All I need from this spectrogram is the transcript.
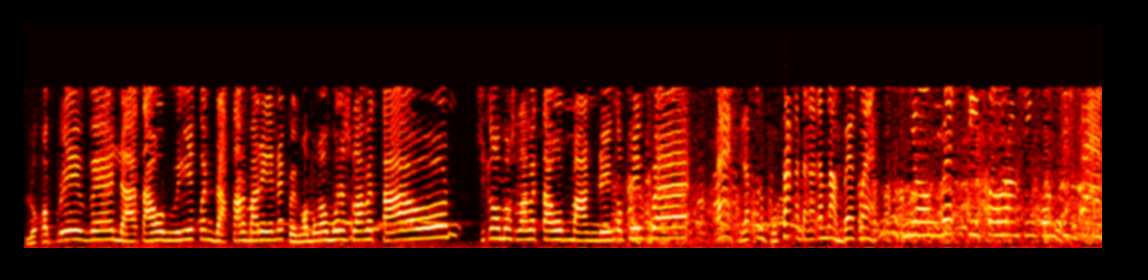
Lho kepriwe ndak tahun wingi kowe daftar mari ngene kowe ngomong umure selawe tahun. Si ngomong selawe tahun manding kepriwe? Eh, direktur buta katakan lambe kowe. Nyong kowe tipe orang sing konsisten.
